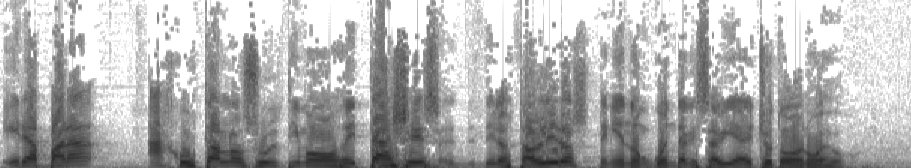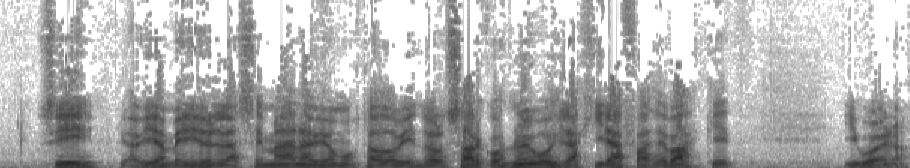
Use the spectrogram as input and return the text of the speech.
Era para ajustar los últimos detalles de los tableros teniendo en cuenta que se había hecho todo nuevo. Sí, habían venido en la semana, habíamos estado viendo los arcos nuevos y las jirafas de básquet. Y bueno,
